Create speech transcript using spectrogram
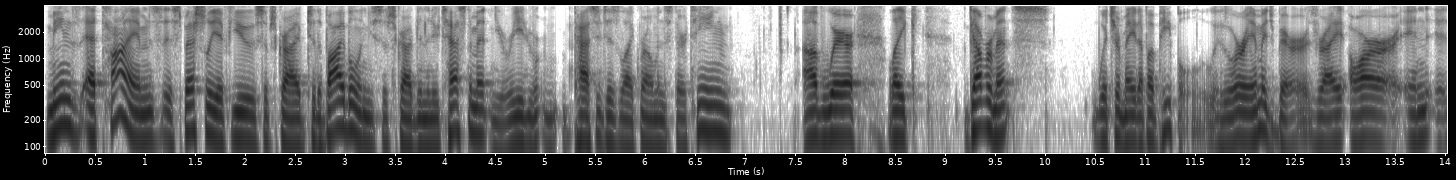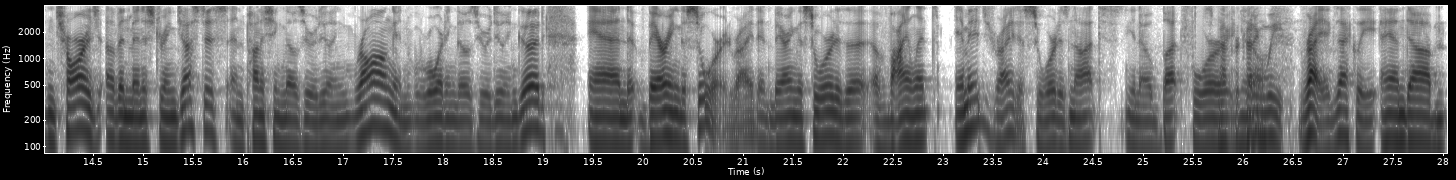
means at times, especially if you subscribe to the Bible and you subscribe to the New Testament and you read passages like Romans 13 of where like governments which are made up of people who are image bearers, right, are in, in charge of administering justice and punishing those who are doing wrong and rewarding those who are doing good and bearing the sword, right? And bearing the sword is a, a violent image, right? A sword is not, you know, but for, for cutting know, wheat. Right, exactly. And, um,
